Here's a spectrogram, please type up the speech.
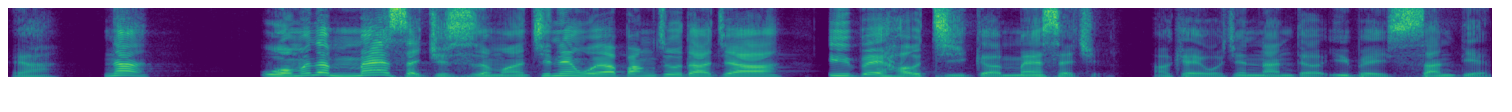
呀，那。我们的 message 是什么？今天我要帮助大家预备好几个 message。OK，我今天难得预备三点，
